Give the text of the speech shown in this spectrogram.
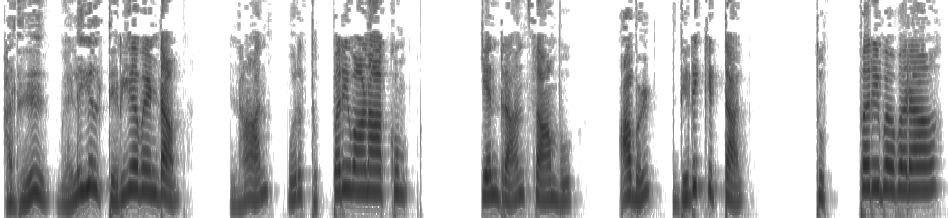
அது வெளியில் தெரிய வேண்டாம். நான் ஒரு துப்பறிவானாக்கும் என்றான் சாம்பு. அவள் திடுக்கிட்டாள். துப்பறிபவரா?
